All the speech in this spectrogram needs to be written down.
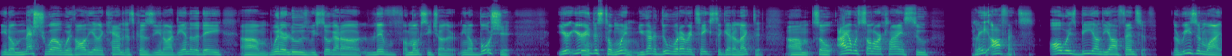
you know, mesh well with all the other candidates because, you know, at the end of the day, um, win or lose, we still got to live amongst each other. You know, bullshit. You're, you're in this to win. You got to do whatever it takes to get elected. Um, so I always tell our clients to play offense, always be on the offensive. The reason why,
